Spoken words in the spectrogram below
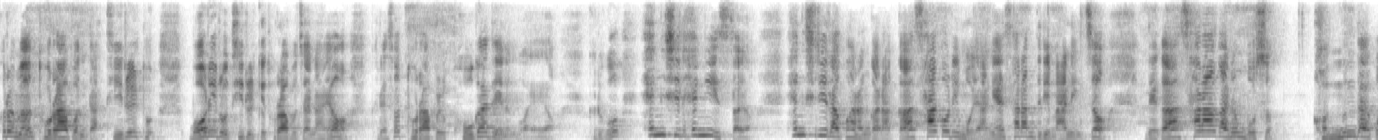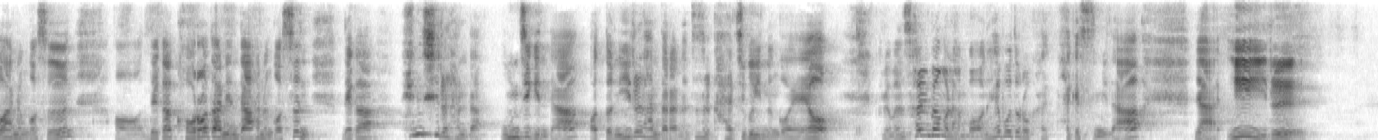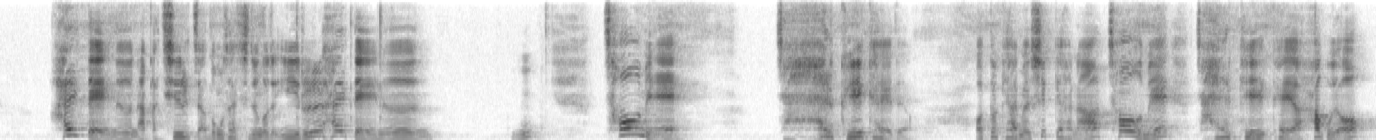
그러면 돌아본다. 뒤를 도, 머리로 뒤를 이렇게 돌아보잖아요. 그래서 돌아볼 고가 되는 거예요. 그리고 행실 행이 있어요. 행실이라고 하는 건 아까 사거리 모양의 사람들이 많이 있죠. 내가 살아가는 모습, 걷는다고 하는 것은 어, 내가 걸어 다닌다 하는 것은 내가 행실을 한다, 움직인다, 어떤 일을 한다라는 뜻을 가지고 있는 거예요. 그러면 설명을 한번 해보도록 하, 겠습니다 야, 이 일을 할 때에는 아까 지을 자 농사 지는 거죠. 일을 할 때에는 음? 처음에 잘 계획해야 돼요. 어떻게 하면 쉽게 하나? 처음에 잘 계획해야 하고요.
